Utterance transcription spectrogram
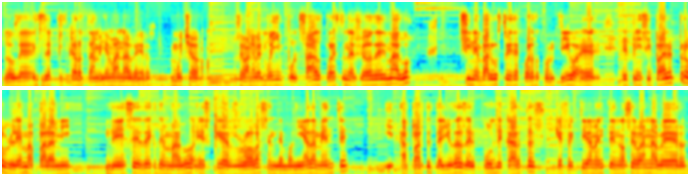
los decks de Pícaro también van a ver mucho, se van a ver muy impulsados por este nerfeo de Mago. Sin embargo, estoy de acuerdo contigo. El principal problema para mí de ese deck de Mago es que robas endemoniadamente y aparte te ayudas del pool de cartas que efectivamente no se van a ver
